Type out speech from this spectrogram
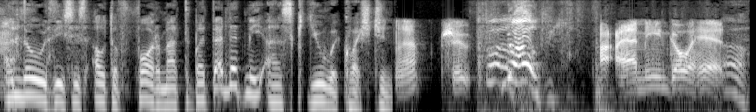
I know this is out of format, but uh, let me ask you a question. Huh? Shoot. No! I, I mean, go ahead.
